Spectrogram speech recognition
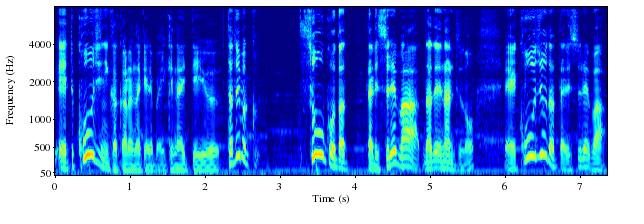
えっ、ー、と工事にかからなければいけないっていう例えば倉庫だったりすればなでなんていうの、えー、工場だったりすれば、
